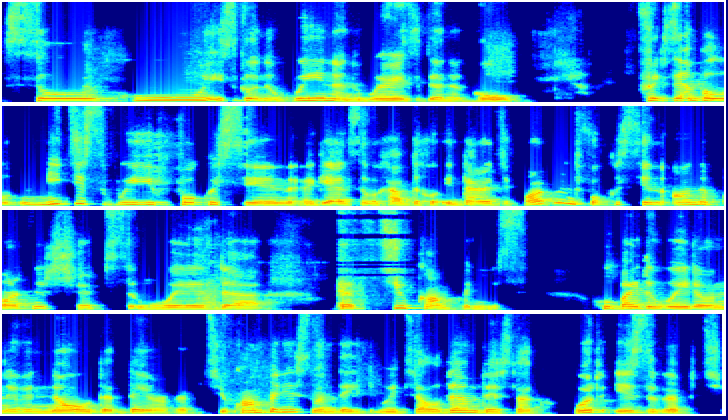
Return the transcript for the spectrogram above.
So who is going to win and where it's going to go? For example metis we focusing again so we have the entire department focusing on the partnerships with uh, the two companies who, by the way, don't even know that they are Web2 companies. When they we tell them, they're like, "What is the Web2?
